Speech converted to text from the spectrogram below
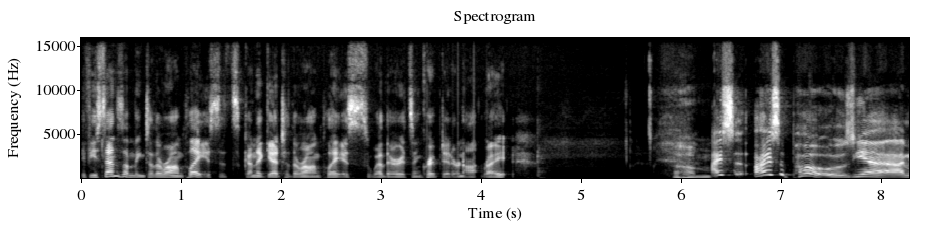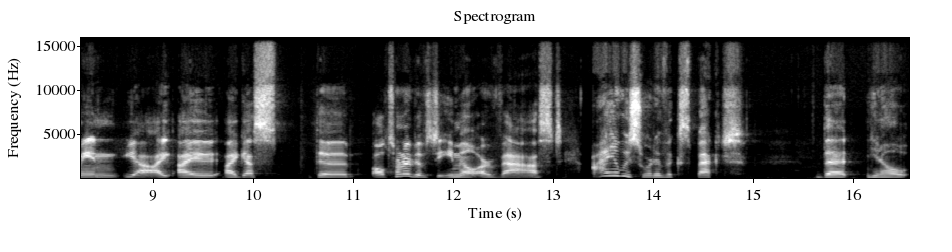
if you send something to the wrong place it's going to get to the wrong place whether it's encrypted or not right Um, I, su- I suppose, yeah. I mean, yeah. I, I I guess the alternatives to email are vast. I always sort of expect that you know,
